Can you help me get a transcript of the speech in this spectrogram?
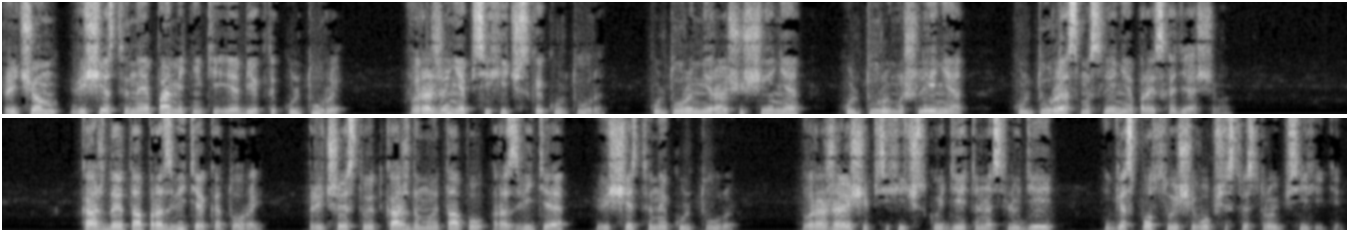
Причем вещественные памятники и объекты культуры – выражение психической культуры, культуры мироощущения, культуры мышления, культуры осмысления происходящего. Каждый этап развития которой предшествует каждому этапу развития вещественной культуры – выражающий психическую деятельность людей и господствующий в обществе строй психики.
